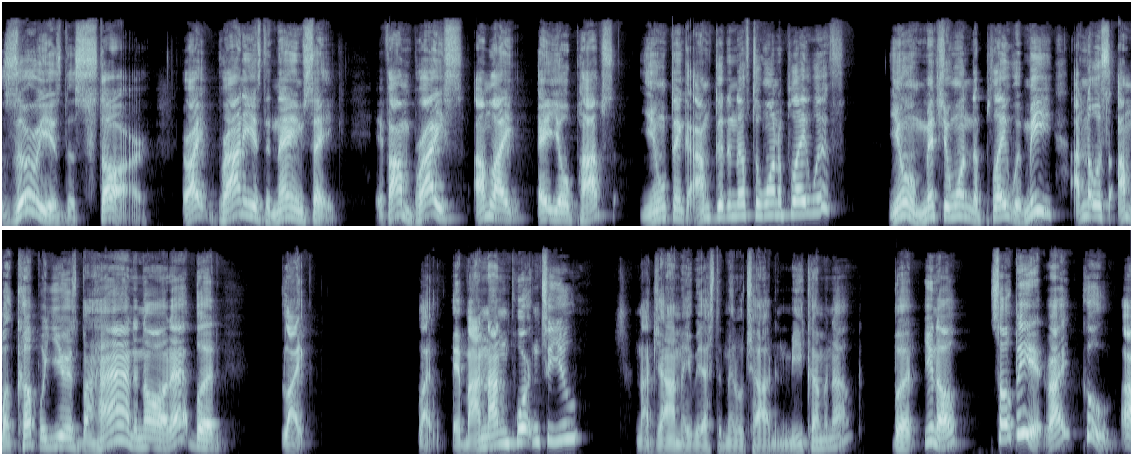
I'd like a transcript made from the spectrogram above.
Zuri is the star, right? Bronny is the namesake. If I'm Bryce, I'm like, hey, yo, Pops, you don't think I'm good enough to want to play with? You don't mention wanting to play with me. I know it's I'm a couple years behind and all that, but like, like, am I not important to you? Now, John, maybe that's the middle child in me coming out. But you know, so be it, right? Cool. All right.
